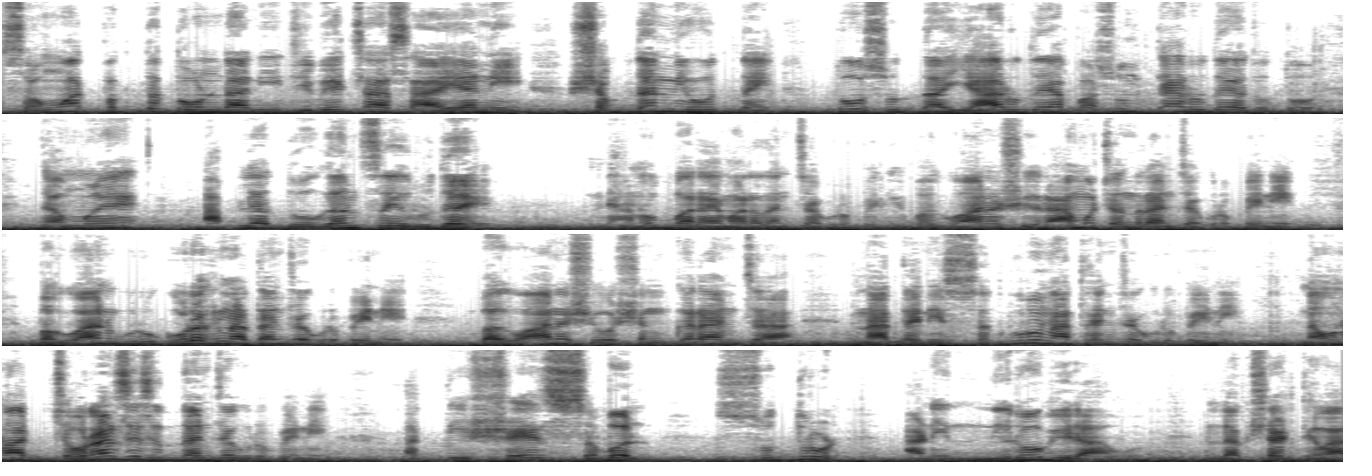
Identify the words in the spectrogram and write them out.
संवाद फक्त तोंडाने जिभेच्या सहाय्याने शब्दांनी होत नाही. तो सुद्धा या हृदयापासून त्या हृदयात होतो. त्यामुळे आपल्या दोघांचंही हृदय ज्ञानोबा राय महाराजांच्या कृपेने भगवान श्री रामचंद्रांच्या कृपेने भगवान गुरु गोरखनाथांच्या कृपेने भगवान शिवशंकरांच्या नात्याने सद्गुरुनाथांच्या कृपेने नवनाथ चौऱ्याऐंशी सिद्धांच्या कृपेने अतिशय सबल सुदृढ आणि निरोगी राहावं. लक्षात ठेवा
